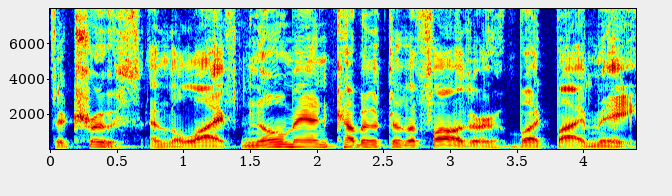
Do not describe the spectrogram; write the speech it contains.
the truth, and the life. No man cometh to the Father but by me.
